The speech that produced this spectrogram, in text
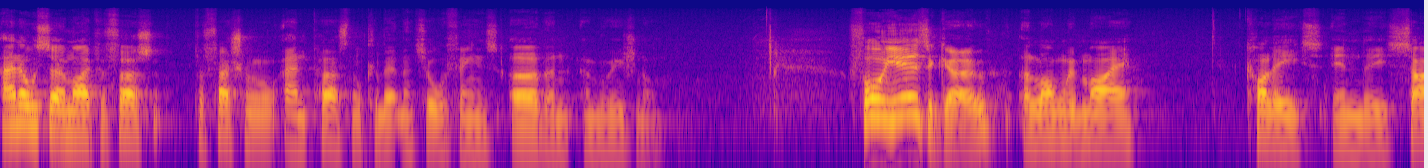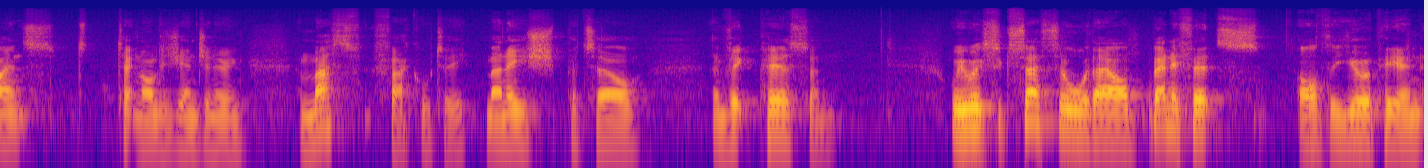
and also my professional and personal commitment to all things urban and regional. Four years ago, along with my colleagues in the Science, Technology, Engineering and Maths faculty, Manish Patel and Vic Pearson, we were successful with our benefits of the European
